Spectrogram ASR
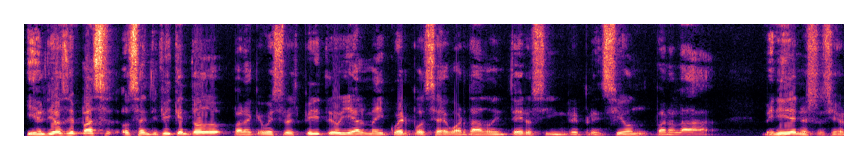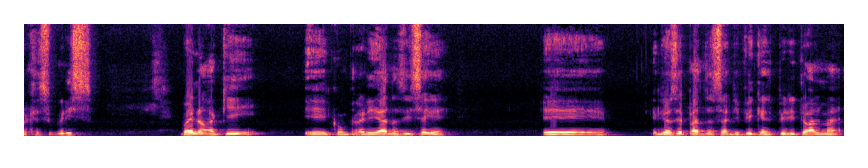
Y el Dios de paz os santifique en todo para que vuestro espíritu y alma y cuerpo sea guardado entero sin reprensión para la venida de nuestro Señor Jesucristo. Bueno, aquí eh, con claridad nos dice eh, el Dios de paz nos santifique en espíritu, alma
